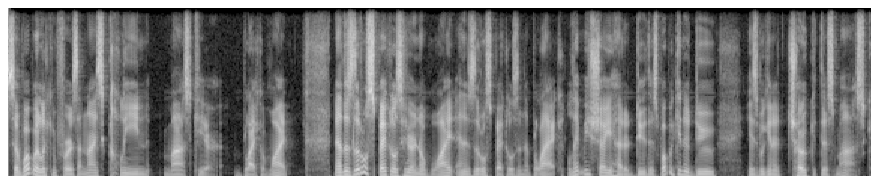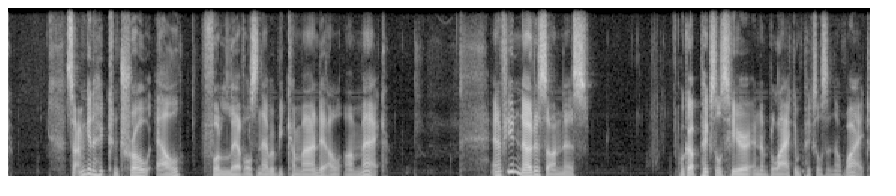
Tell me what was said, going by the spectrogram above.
So what we're looking for is a nice clean mask here, black and white. Now there's little speckles here in the white and there's little speckles in the black. Let me show you how to do this. What we're going to do is we're going to choke this mask. So I'm going to hit Control L for levels and that would be Command L on Mac. And if you notice on this, we've got pixels here in the black and pixels in the white.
